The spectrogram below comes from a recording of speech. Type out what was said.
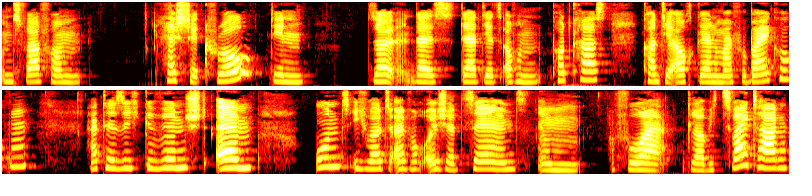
Und zwar vom Hashtag Crow, den soll, das, der hat jetzt auch einen Podcast, könnt ihr auch gerne mal vorbeigucken, hat er sich gewünscht. Ähm, und ich wollte einfach euch erzählen, ähm, vor, glaube ich, zwei Tagen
